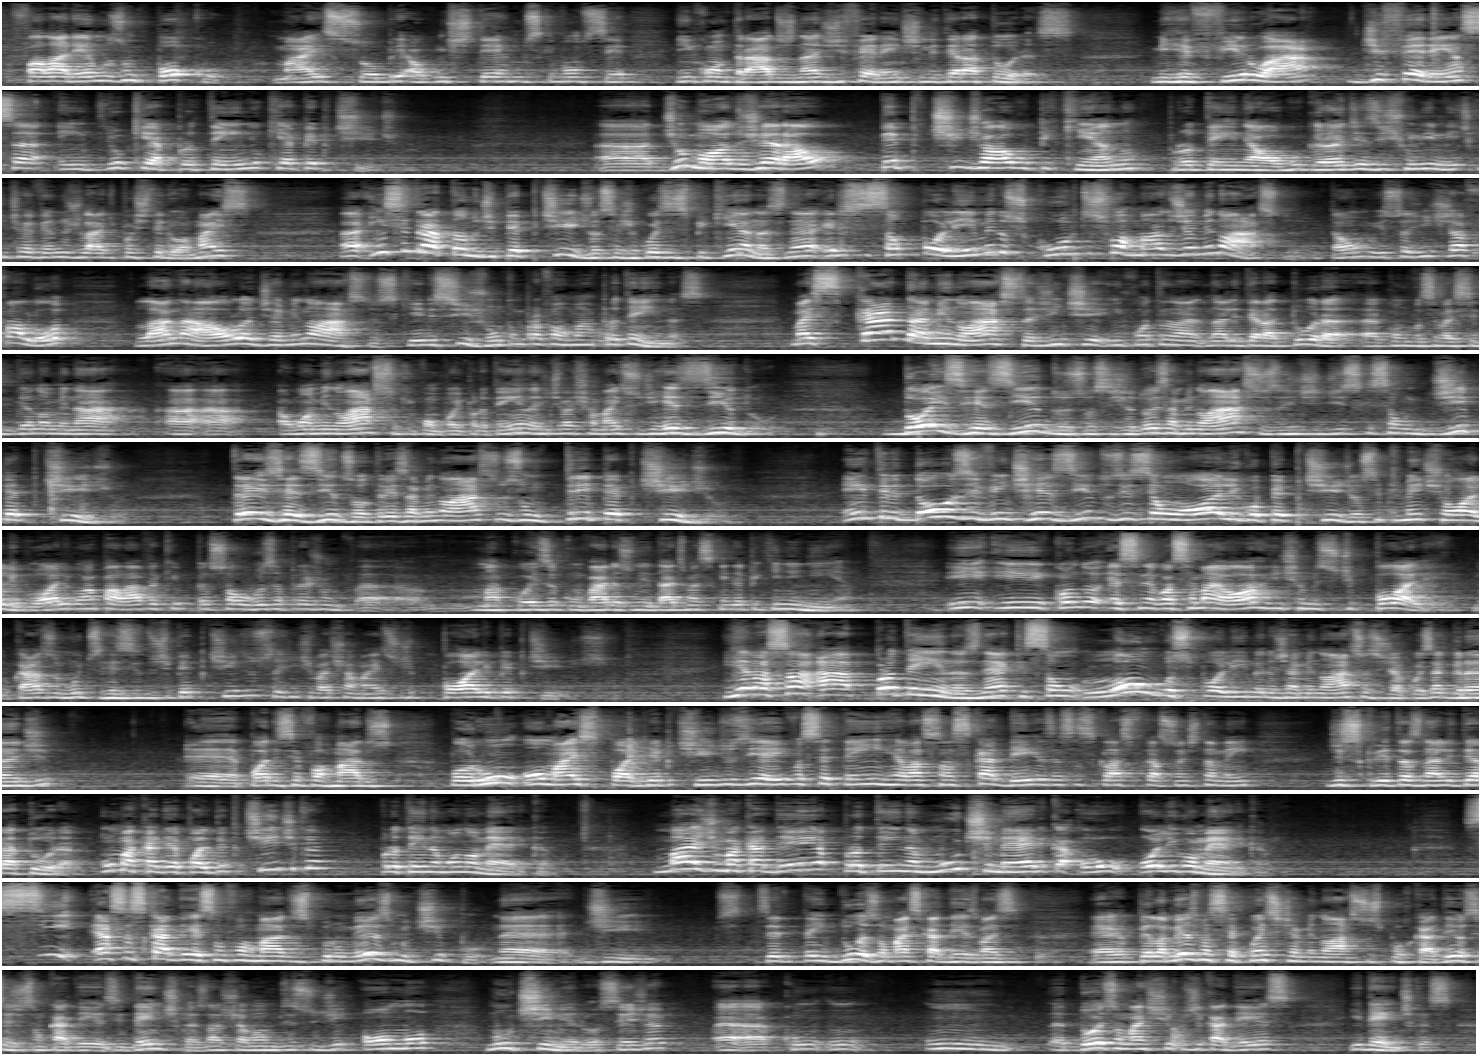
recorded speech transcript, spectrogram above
falaremos um pouco mais sobre alguns termos que vão ser encontrados nas diferentes literaturas. Me refiro à diferença entre o que é proteína e o que é peptídeo. Uh, de um modo geral, peptídeo é algo pequeno, proteína é algo grande, existe um limite que a gente vai ver no slide posterior. Mas, uh, em se tratando de peptídeos, ou seja, coisas pequenas, né, eles são polímeros curtos formados de aminoácidos. Então, isso a gente já falou lá na aula de aminoácidos, que eles se juntam para formar proteínas. Mas cada aminoácido, a gente encontra na, na literatura, uh, quando você vai se denominar a, a, a um aminoácido que compõe proteína, a gente vai chamar isso de resíduo dois resíduos, ou seja, dois aminoácidos, a gente diz que são dipeptídeo. Três resíduos ou três aminoácidos, um tripeptídeo. Entre 12 e 20 resíduos, isso é um oligopeptídeo, ou simplesmente óligo. Óligo é uma palavra que o pessoal usa para juntar uma coisa com várias unidades, mas que ainda é pequenininha. E, e, quando esse negócio é maior, a gente chama isso de poli. No caso, muitos resíduos de peptídeos, a gente vai chamar isso de polipeptídeos. Em relação a proteínas, né, que são longos polímeros de aminoácidos, ou seja, coisa grande, é, podem ser formados por um ou mais polipeptídeos, e aí você tem em relação às cadeias essas classificações também descritas na literatura. Uma cadeia polipeptídica, proteína monomérica. Mais de uma cadeia, proteína multimérica ou oligomérica. Se essas cadeias são formadas por um mesmo tipo né, de. Você tem duas ou mais cadeias, mas é, pela mesma sequência de aminoácidos por cadeia, ou seja, são cadeias idênticas, nós chamamos isso de homomultímero, ou seja, é, com um, um, é, dois ou mais tipos de cadeias idênticas.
